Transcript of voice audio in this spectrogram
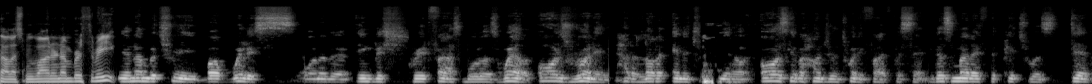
Now let's move on to number three. Yeah, number three, Bob Willis, one of the English great fast bowlers well. Always running, had a lot of energy, you know, always give 125%. It doesn't matter if the pitch was dead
